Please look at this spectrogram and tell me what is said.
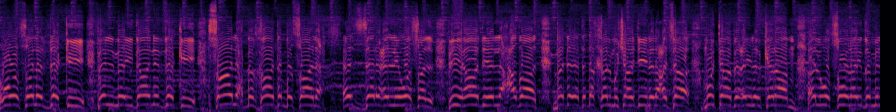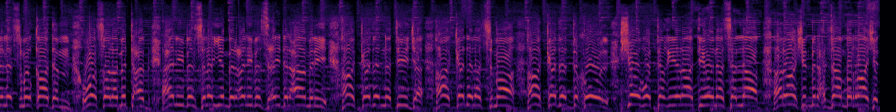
وصل الذكي في الميدان الذكي. صالح بن خادم بن صالح الزرع اللي وصل في هذه اللحظات بدأ يتدخل مشاهدين الأعزاء متابعين الكرام. الوصول أيضا من الاسم القادم. وصل متعب علي بن سليم بن علي بن سعيد العامري. هكذا النتيجة هكذا الأسماء هكذا الدخول. شوفوا التغييرات هنا سلاب راشد بن حزام بن راشد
